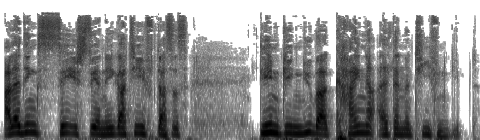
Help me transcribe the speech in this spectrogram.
allerdings sehe ich sehr negativ, dass es dem gegenüber keine Alternativen gibt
